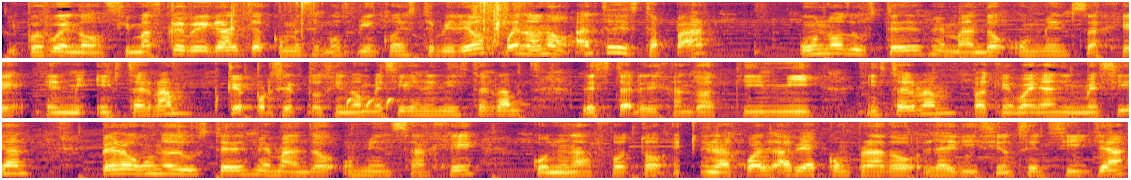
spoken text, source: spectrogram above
Y pues bueno, sin más que agregar, ya comencemos bien con este video. Bueno, no, antes de destapar, uno de ustedes me mandó un mensaje en mi Instagram, que por cierto, si no me siguen en Instagram, les estaré dejando aquí mi Instagram para que vayan y me sigan. Pero uno de ustedes me mandó un mensaje con una foto en la cual había comprado la edición sencilla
